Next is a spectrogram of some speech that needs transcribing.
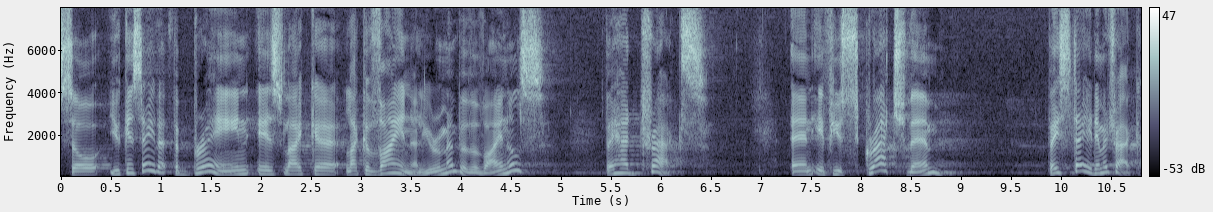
So you can say that the brain is like a, like a vinyl. You remember the vinyls? They had tracks. And if you scratch them, they stayed in the track.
